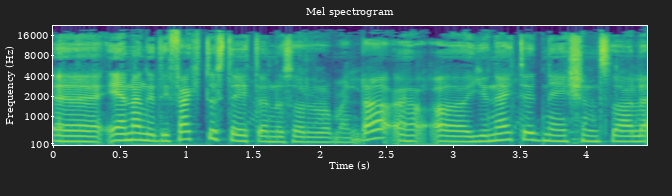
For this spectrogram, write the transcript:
அஹ், ஏன் நாங்கள் டிஃபெக்டிவ் ஸ்டேட் என்று சொல்கிறோம் என்றால் யுனைடெட் நேஷன்ஸால்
